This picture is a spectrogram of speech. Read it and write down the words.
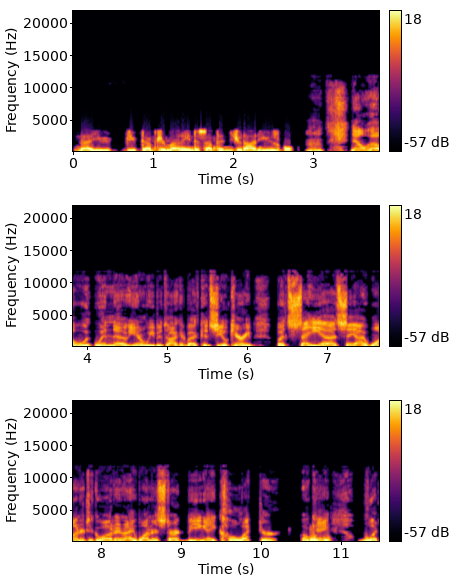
Now you you've dumped your money into something you're not usable. Now, uh, w- when uh, you know we've been talking about concealed carry, but say uh, say I wanted to go out and I want to start being a collector. Okay, what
